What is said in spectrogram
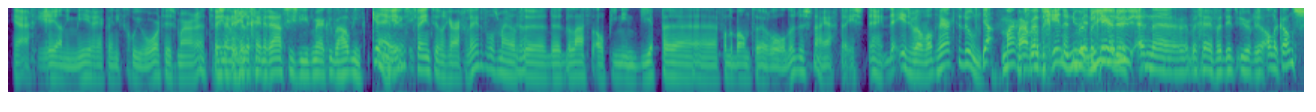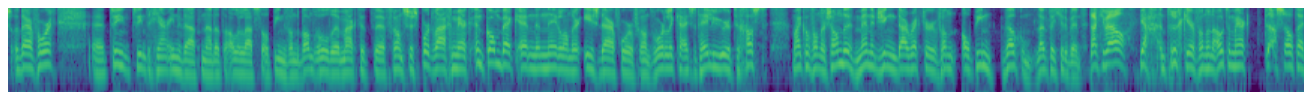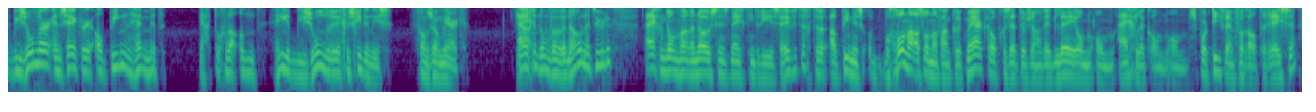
ja, eigenlijk reanimeren. Ik weet niet of het goede woord is, maar... eh, Er zijn 22 hele generaties die het merk überhaupt niet kennen. Nee, denk dat is ik. 22 jaar geleden volgens mij dat Ja. eh, de, de laatste Alpine in Dieppe eh, van de band rolde. Dus nou ja, er is, er, is wel wat werk te doen. Ja, maar, Maar we beginnen nu we en beginnen hier nu dus. En eh, we geven dit uur alle kans daarvoor. Eh 22 jaar inderdaad nadat de allerlaatste Alpine van de band rolde... maakt het Franse sportwagenmerk een comeback. En de Nederlander is daarvoor verantwoordelijk. Hij is het hele uur te gast. Michael van der Zande, managing director van Alpine. Welkom, leuk dat je er bent. Dankjewel. Ja, een terugkeer van een automerk, dat is altijd bijzonder. En zeker Alpine, hè, met ja, toch wel een hele bijzondere geschiedenis van zo'n merk. Ja. Eigendom van Renault natuurlijk. Eigendom van Renault sinds 1973. De Alpine is begonnen als onafhankelijk merk, opgezet door Jean Ridley om, om eigenlijk om, om sportief en vooral te racen.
